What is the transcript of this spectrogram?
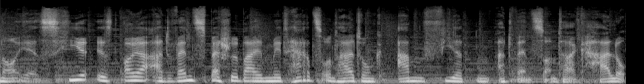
Neues. Hier ist euer Advents-Special bei Mit Herz und Haltung am vierten Adventssonntag. Hallo.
